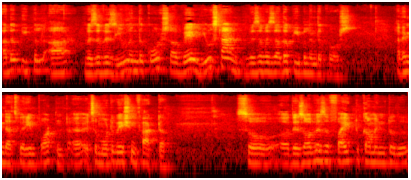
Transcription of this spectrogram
other people are vis-a-vis you in the course or where you stand vis-a-vis other people in the course. I think that's very important. Uh, it's a motivation factor. So uh, there's always a fight to come into the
